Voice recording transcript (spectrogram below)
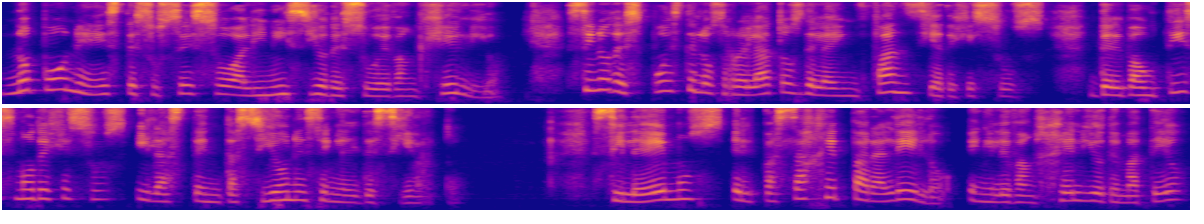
no pone este suceso al inicio de su Evangelio, sino después de los relatos de la infancia de Jesús, del bautismo de Jesús y las tentaciones en el desierto. Si leemos el pasaje paralelo en el Evangelio de Mateo,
